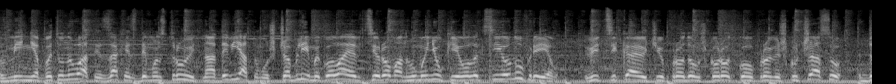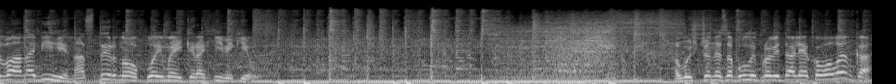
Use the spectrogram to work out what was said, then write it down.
Вміння бетонувати захист демонструють на дев'ятому щаблі миколаївці Роман Гуменюк і Олексій Онуфрієв, відсікаючи впродовж короткого проміжку часу два набіги настирного плеймейкера хіміків. Ви ще не забули про Віталія Коваленка?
